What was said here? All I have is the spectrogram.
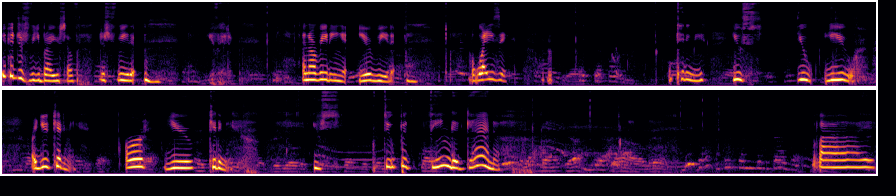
you could just read by yourself. Just read it. You read it. And I'm reading it. You read it. I'm lazy. Kidding me? You, you, you. Are you kidding me? Are you kidding me? You stupid thing again. Bye.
